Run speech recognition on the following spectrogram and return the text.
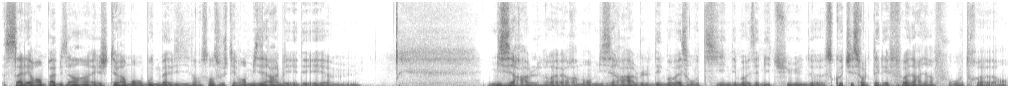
ça allait vraiment pas bien et j'étais vraiment au bout de ma vie, dans le sens où j'étais vraiment misérable et, et, misérable, vraiment misérable, des mauvaises routines, des mauvaises habitudes, scotché sur le téléphone à rien foutre,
